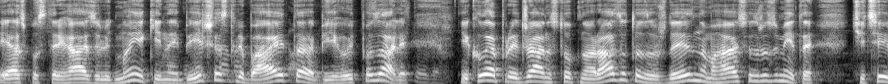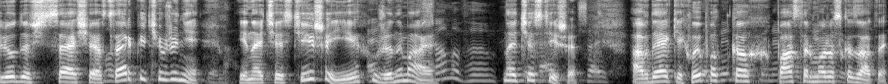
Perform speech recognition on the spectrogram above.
Я спостерігаю за людьми, які найбільше стрибають та бігають по залі. І коли я приїжджаю наступного разу, то завжди намагаюся зрозуміти, чи ці люди все ще в церкві, чи вже ні. І найчастіше їх вже немає. Найчастіше. А в деяких випадках пастор може сказати,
